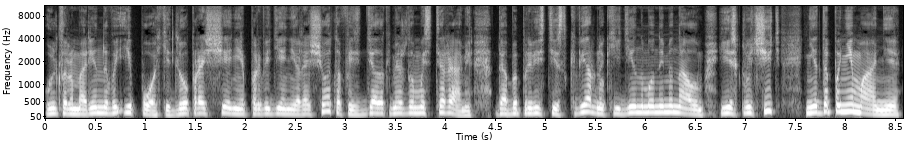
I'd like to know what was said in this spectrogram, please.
ультрамариновой эпохи для упрощения проведения расчетов и сделок между мастерами, дабы привести скверну к единому номиналу и исключить недопонимание,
